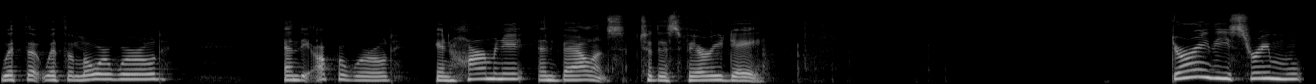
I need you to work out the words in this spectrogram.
with the, with the lower world and the upper world in harmony and balance to this very day. During these three, mo-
